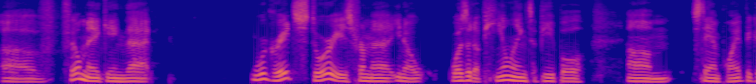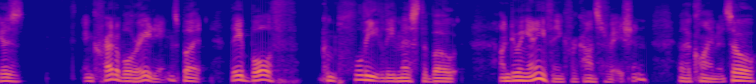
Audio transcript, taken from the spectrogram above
of filmmaking that were great stories from a you know was it appealing to people um standpoint because incredible ratings but they both completely missed the boat on doing anything for conservation or the climate so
